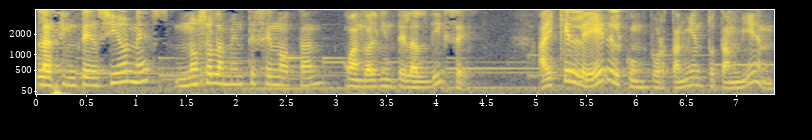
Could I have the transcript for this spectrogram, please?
las intenciones no solamente se notan cuando alguien te las dice, hay que leer el comportamiento también.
